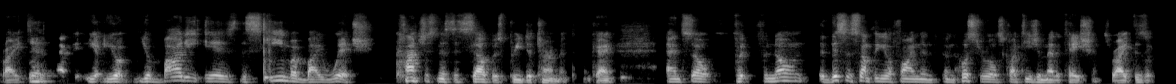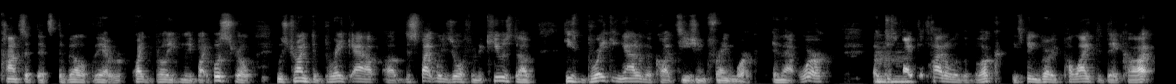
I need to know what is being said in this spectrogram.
right? Yeah. Your, your body is the schema by which consciousness itself is predetermined. Okay. And so for, known, this is something you'll find in, in Husserl's Cartesian meditations, right? There's a concept that's developed there quite brilliantly by Husserl, who's trying to break out of, despite what he's often accused of, he's breaking out of the Cartesian framework in that work, uh, mm-hmm. despite the title of the book. He's being very polite to Descartes,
